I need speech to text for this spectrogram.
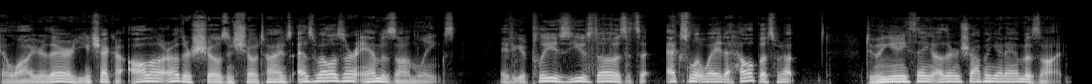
And while you're there, you can check out all our other shows and showtimes as well as our Amazon links. If you could please use those, it's an excellent way to help us without doing anything other than shopping at Amazon.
